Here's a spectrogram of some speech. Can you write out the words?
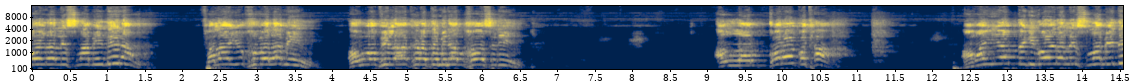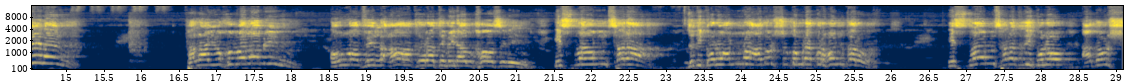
গয়রাল ইসলামী দিনান, ফালা ইউকবালা মিন অহুয়া ফিল আখিরাতি মিনাল খাসিরিন। আল্লাহর করা কথা আমাইয়া বুতাকি গয়রাল ইসলামী দিনান, ফালা ইউকবালা মিন অহুয়া ফিল আখিরাতি মিনাল খাসিরিন। ইসলাম ছাড়া যদি কোনো অন্য আদর্শ তোমরা গ্রহণ করো ইসলাম ছাড়া যদি কোনো আদর্শ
